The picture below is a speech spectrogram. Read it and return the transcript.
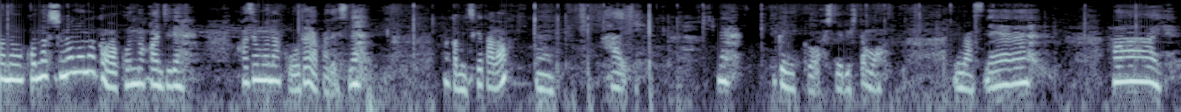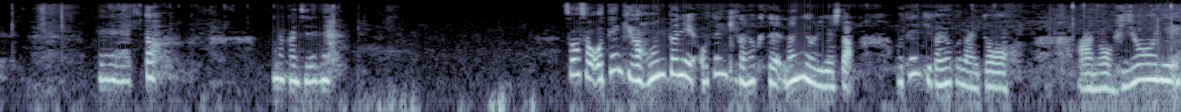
あの、この島の中はこんな感じで、風もなく穏やかですね。なんか見つけたの？うん。はい。ね、ピクニックをしてる人もいますね。はーい。えー、っと、こんな感じでね。そうそう、お天気が本当に、お天気が良くて何よりでした。お天気が良くないと、あの、非常に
